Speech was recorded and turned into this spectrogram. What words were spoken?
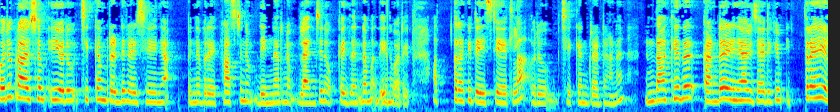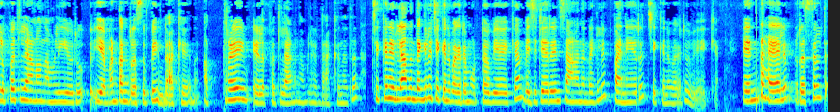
ഒരു പ്രാവശ്യം ഈ ഒരു ചിക്കൻ ബ്രെഡ് കഴിച്ചു കഴിഞ്ഞാൽ പിന്നെ ബ്രേക്ക്ഫാസ്റ്റിനും ഡിന്നറിനും ലഞ്ചിനും ഒക്കെ ഇത് തന്നെ മതി എന്ന് പറയും. അത്രയ്ക്ക് ടേസ്റ്റി ആയിട്ടുള്ള ഒരു ചിക്കൻ ബ്രെഡാണ് ഉണ്ടാക്കിയത് കണ്ടു കഴിഞ്ഞാൽ വിചാരിക്കും ഇത്രയും എളുപ്പത്തിലാണോ നമ്മൾ ഈ ഒരു യമണ്ടൻ റെസിപ്പി ഉണ്ടാക്കിയതെന്ന്. അത്രയും എളുപ്പത്തിലാണ് നമ്മൾ ഉണ്ടാക്കുന്നത്. ചിക്കൻ ഇല്ലാന്നുണ്ടെങ്കിൽ ചിക്കന് പകരം മുട്ട ഉപയോഗിക്കാം. വെജിറ്റേറിയൻസ് ആണെന്നുണ്ടെങ്കിൽ പനീർ ചിക്കന് പകരം ഉപയോഗിക്കാം. എന്തായാലും റിസൾട്ട്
